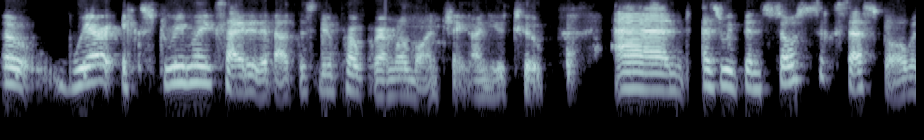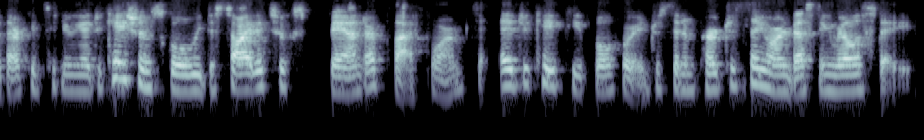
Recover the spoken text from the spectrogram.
So we're extremely excited about this new program we're launching on YouTube. And as we've been so successful with our continuing education school, we decided to expand our platform to educate people who are interested in purchasing or investing real estate.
